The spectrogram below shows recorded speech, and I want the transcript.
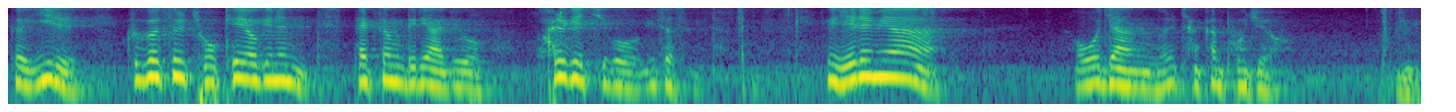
그 일, 그것을 좋게 여기는 백성들이 아주 활개치고 있었습니다. 그 예레미야 5장을 잠깐 보죠. 음.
